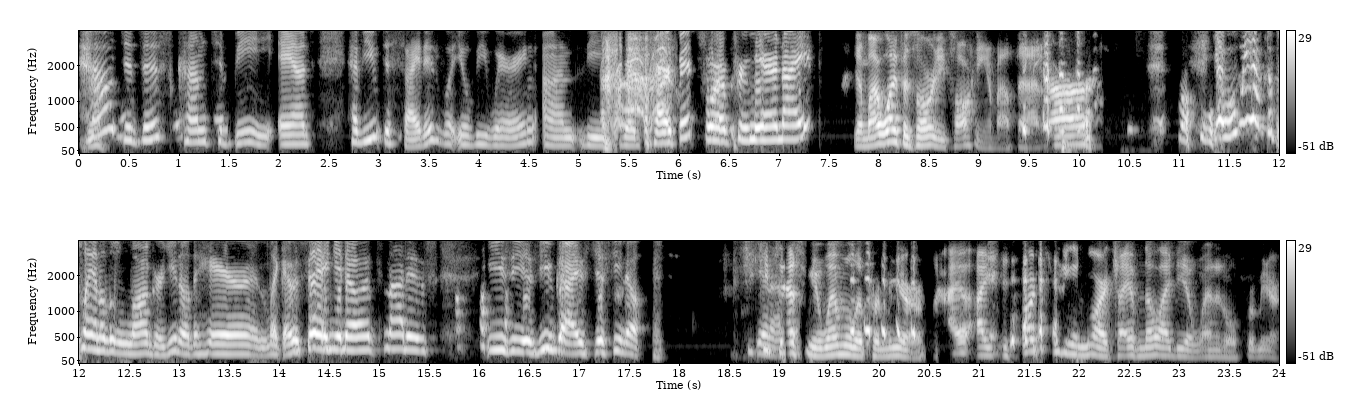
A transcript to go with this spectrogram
How did this come to be? And have you decided what you'll be wearing on the red carpet for a premiere night? Yeah, my wife is already talking about that. Uh, yeah, well, we have to plan a little longer, you know, the hair. And like I was saying, you know, it's not as easy as you guys just, you know. She keeps know. asking me when will it premiere. I, I it starts shooting in March. I have no idea when it'll premiere.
